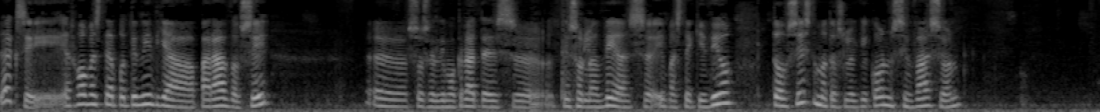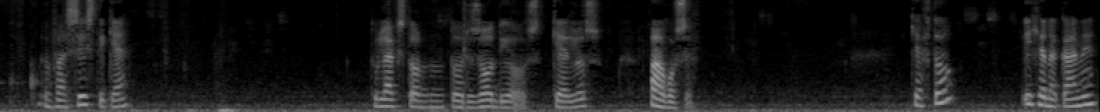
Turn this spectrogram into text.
Εντάξει, ερχόμαστε από την ίδια παράδοση. Ε, σοσιαλδημοκράτες ε, της Ολλανδίας είμαστε και δύο. Το σύστημα των συλλογικών συμβάσεων βασίστηκε τουλάχιστον το οριζόντιο σκέλος πάγωσε. Και αυτό είχε να κάνει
